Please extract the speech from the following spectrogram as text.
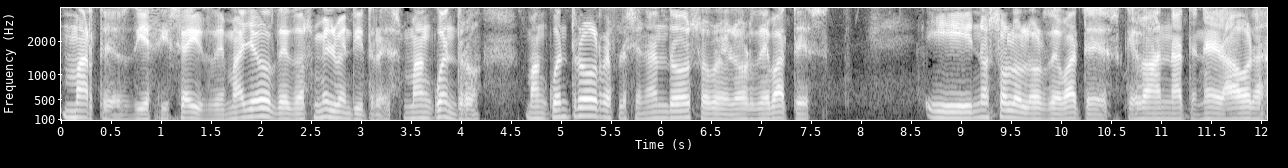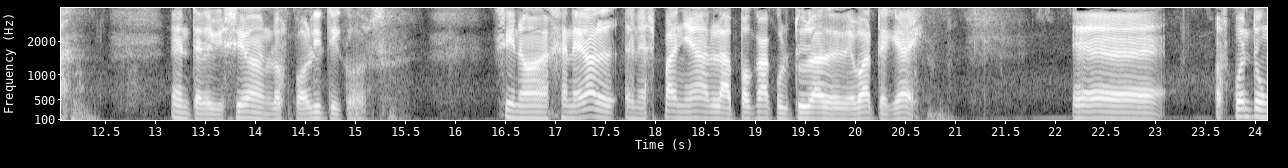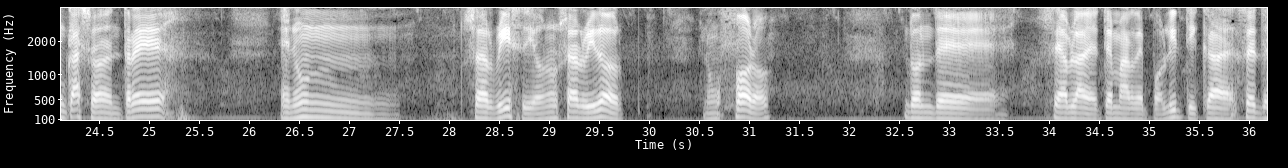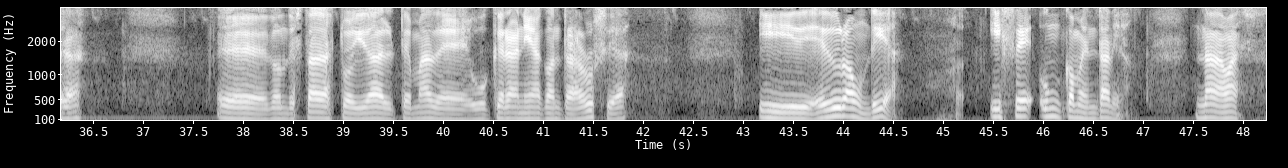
Martes 16 de mayo de 2023. Me encuentro, me encuentro reflexionando sobre los debates y no solo los debates que van a tener ahora en televisión los políticos, sino en general en España la poca cultura de debate que hay. Eh, os cuento un caso, entré en un servicio, en un servidor en un foro donde se habla de temas de política, etcétera, eh, donde está de actualidad el tema de Ucrania contra Rusia y he durado un día. Hice un comentario, nada más.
